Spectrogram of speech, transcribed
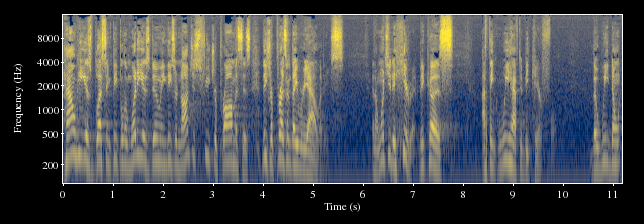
how He is blessing people and what He is doing, these are not just future promises, these are present day realities. And I want you to hear it because I think we have to be careful that we don't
